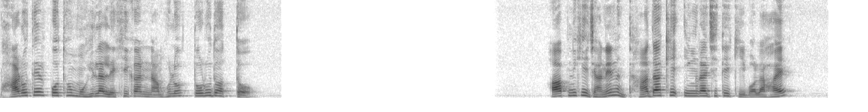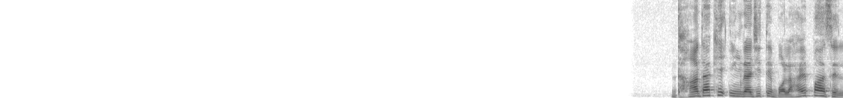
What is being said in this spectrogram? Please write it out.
ভারতের প্রথম মহিলা লেখিকার নাম হলো তরু দত্ত। আপনি কি জানেন ধাঁধাকে ইংরাজিতে কি বলা হয়? ধাঁধাকে ইংরাজিতে বলা হয় পাজেল।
